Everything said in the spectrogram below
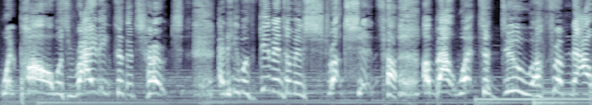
when Paul was writing to the church and he was giving them instructions uh, about what to do uh, from now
